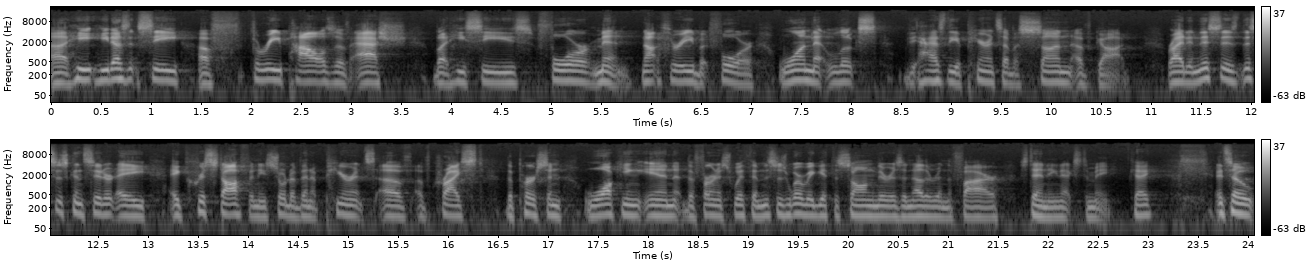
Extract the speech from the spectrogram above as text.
uh, he, he doesn't see uh, f- three piles of ash, but he sees four men. Not three, but four. One that looks, has the appearance of a son of God right? And this is, this is considered a, a Christophany, sort of an appearance of, of Christ the person walking in the furnace with him. This is where we get the song, There is Another in the Fire Standing Next to Me. Okay? And so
